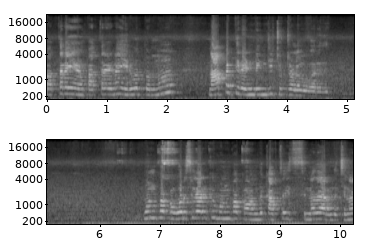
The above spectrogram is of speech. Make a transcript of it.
பத்தரை பத்தரைனா இருபத்தொன்று நாற்பத்தி ரெண்டு இன்ச்சு சுற்றளவு வருது. முன்பக்கம் ஒரு சிலருக்கு முன்பக்கம் வந்து கப் சைஸ் சின்னதாக இருந்துச்சுன்னா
